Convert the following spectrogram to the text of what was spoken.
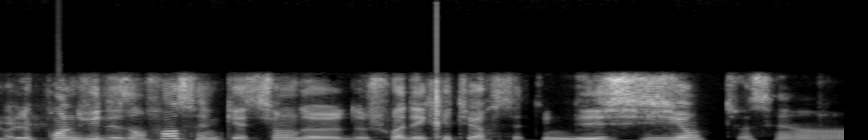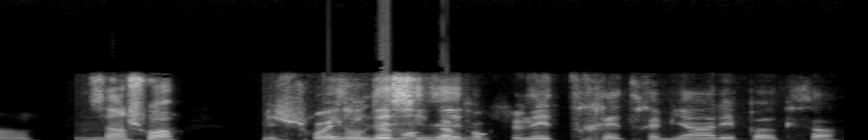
le point de vue des enfants, c'est une question de, de choix d'écriture. C'est une décision. Tu vois, c'est un, c'est un choix. Mais je trouvais Ils que ont décidé ça de- fonctionnait très très bien à l'époque, ça.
